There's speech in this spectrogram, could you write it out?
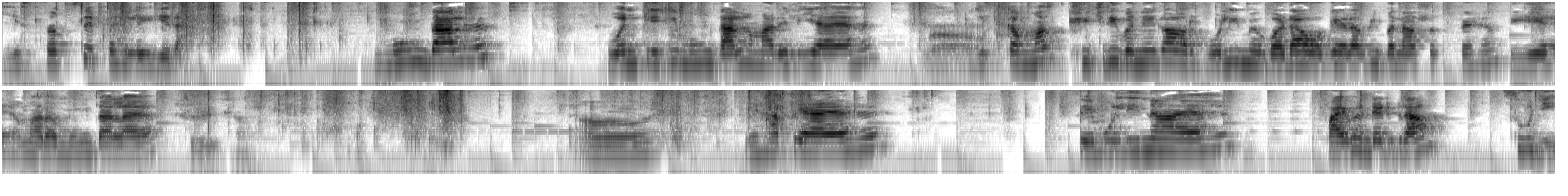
ये सबसे पहले ये रहा। मूंग दाल है। वन के जी मूंग दाल हमारे लिए आया है। जिसका मस्त खिचड़ी बनेगा और होली में वड़ा वगैरह भी बना सकते हैं। तो ये है हमारा मूंग दाल आया ठीक है। और यहाँ पे आया है सेमोलिना आया है 500 ग्राम सूजी।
